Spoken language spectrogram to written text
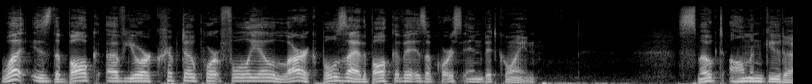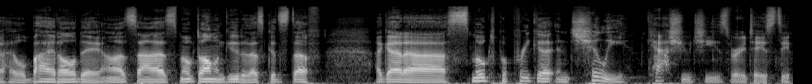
What is the bulk of your crypto portfolio, Lark? Bullseye. The bulk of it is, of course, in Bitcoin. Smoked almond gouda. I will buy it all day. Oh, that's uh, smoked almond gouda. That's good stuff. I got uh, smoked paprika and chili cashew cheese. Very tasty.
